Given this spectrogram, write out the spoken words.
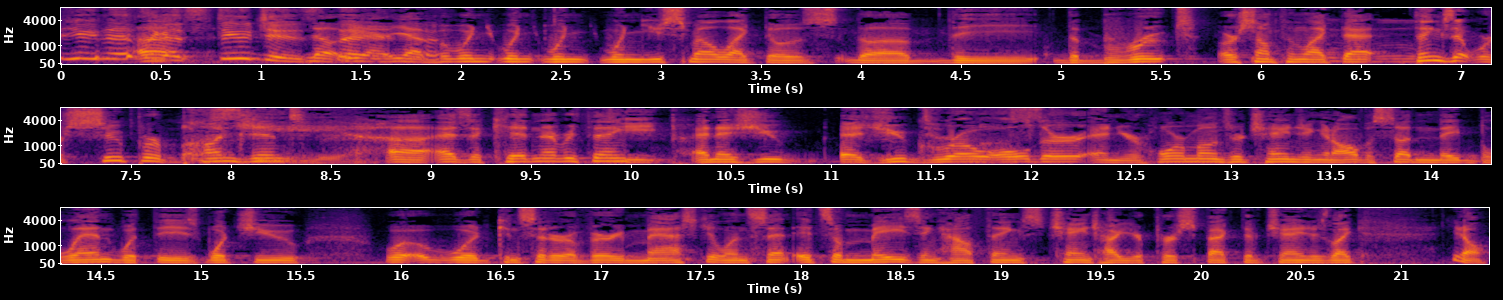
you that's like a Stooges. No, thing. yeah, yeah, but when when when when you smell like those the the the Brut or something like that, things that were super pungent uh, as a kid and everything, Deep. and as you as you grow older and your hormones are changing, and all of a sudden they blend with these what you w- would consider a very masculine scent. It's amazing how things change, how your perspective changes. Like, you know.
